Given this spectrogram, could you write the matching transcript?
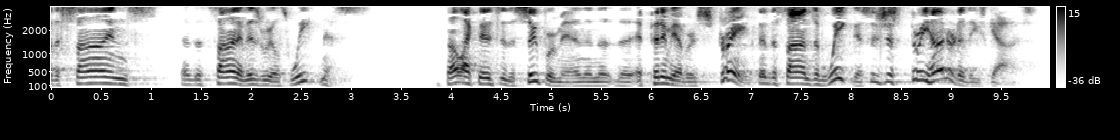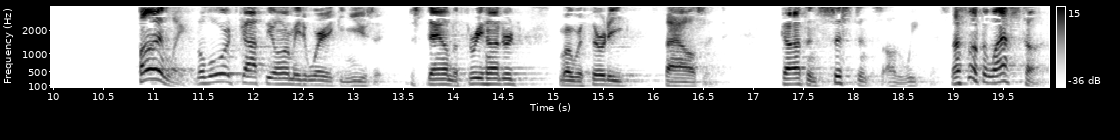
are, the signs, the sign of Israel's weakness. It's not like those are the supermen and the, the epitome of her strength. They're the signs of weakness. There's just 300 of these guys. Finally, the Lord's got the army to where he can use it. Just down to 300 from over 30,000. God's insistence on weakness. That's not the last time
